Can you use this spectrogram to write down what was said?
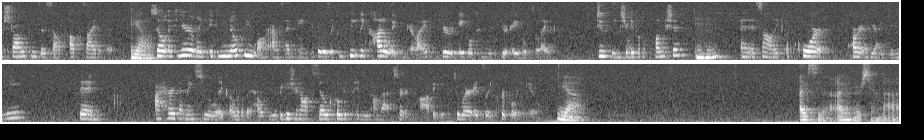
a strong sense of self outside of it. Yeah. So if you're like if you know who you are outside of painting, if it was like completely cut away from your life, you're able to move, you're able to like do things, you're able to function, Mm-hmm. and it's not like a core part of your identity, then I heard that makes you like a little bit healthier because you're not so codependent on that certain hobby to where it's like crippling you. Yeah. I see that. I understand that.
